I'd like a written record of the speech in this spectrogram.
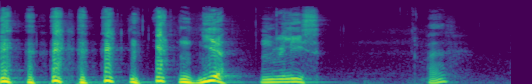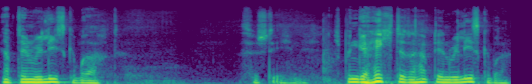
Hier, ein Release. Was? Ich hab den Release gebracht. Das verstehe ich nicht. Ich bin gehechtet und hab den Release gebracht.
